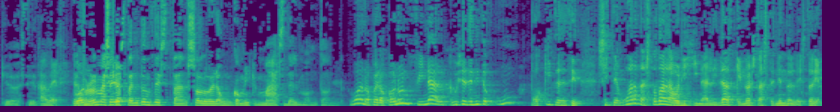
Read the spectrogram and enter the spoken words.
quiero decir. A ver, el con- problema es que hasta entonces tan solo era un cómic más del montón. Bueno, pero con un final que hubiese tenido un poquito, es decir, si te guardas toda la originalidad que no estás teniendo en la historia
